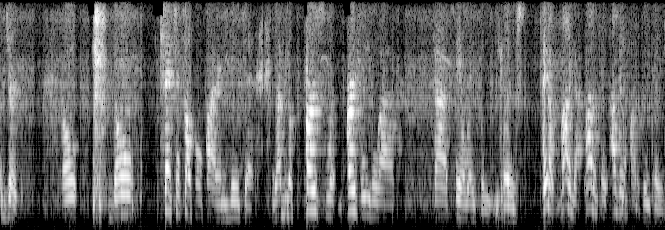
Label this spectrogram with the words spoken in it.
a jerk. Don't don't set yourself on fire in the group chat. That'd be the first first reason why guys stay away from you because they don't. A lot of guys, a lot of teams. I've been a part of three teams.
